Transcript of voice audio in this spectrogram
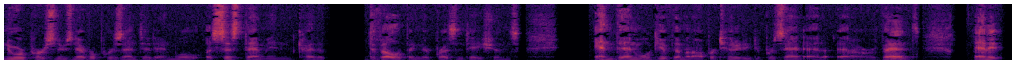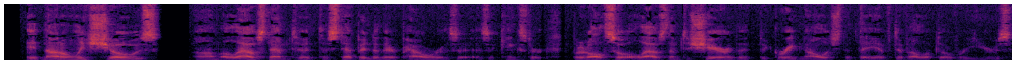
newer person who's never presented, and we'll assist them in kind of developing their presentations and then we'll give them an opportunity to present at, at our event. And it, it not only shows, um, allows them to, to step into their power as a, as a Kinkster, but it also allows them to share the, the great knowledge that they have developed over years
